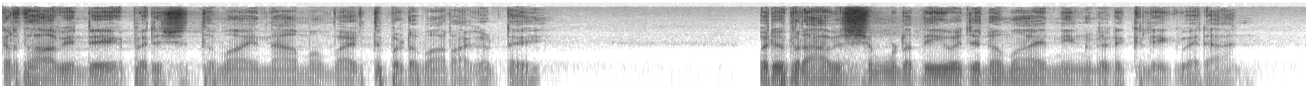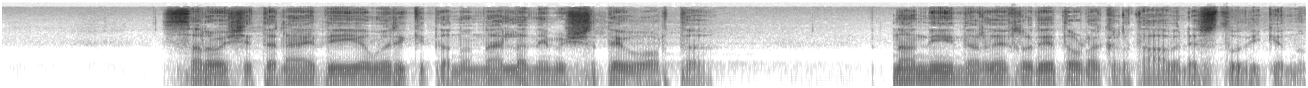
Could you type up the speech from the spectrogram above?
കർത്താവിന്റെ പരിശുദ്ധമായ നാമം വാഴ്ത്തപ്പെടുമാറാകട്ടെ. ഒരു പ്രാവശ്യം കൂടെ ദൈവജനമായി നിങ്ങളുടെ അടുക്കിലേക്ക് വരാൻ. സർവശക്തനായ ദൈവം ഒരുക്കി തന്ന നല്ല നിമിഷത്തെ ഓർത്ത് നന്ദി നിറഞ്ഞ ഹൃദയത്തോടെ കർത്താവിനെ സ്തുതിക്കുന്നു.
